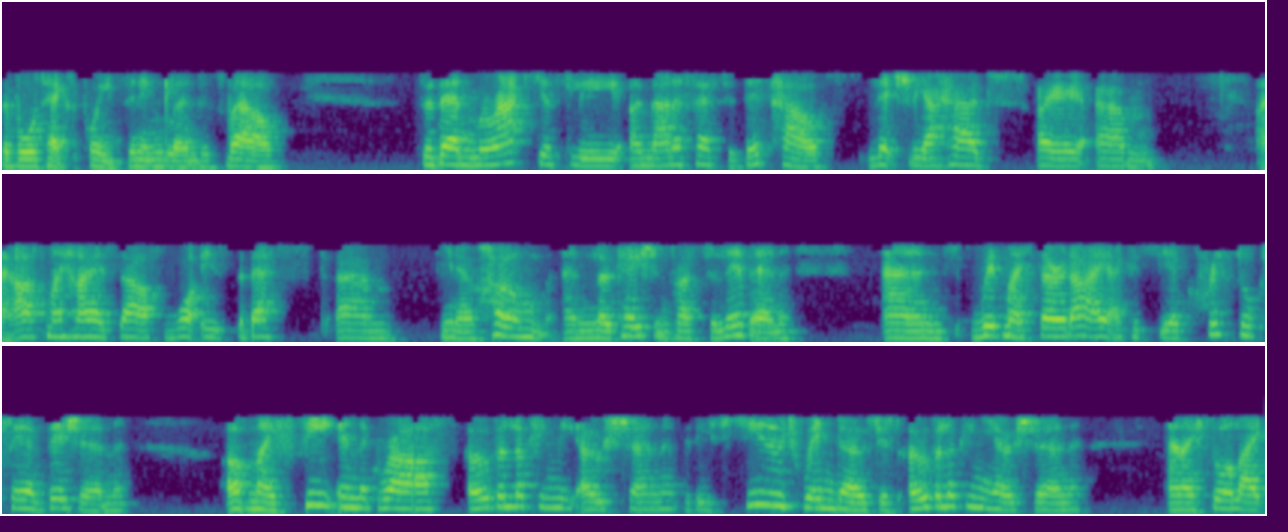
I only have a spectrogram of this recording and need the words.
the vortex points in England as well. So then miraculously, I manifested this house. Literally, I had, I, um, I asked my higher self, what is the best, um, you know, home and location for us to live in? And with my third eye, I could see a crystal clear vision of my feet in the grass, overlooking the ocean with these huge windows just overlooking the ocean. And I saw like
